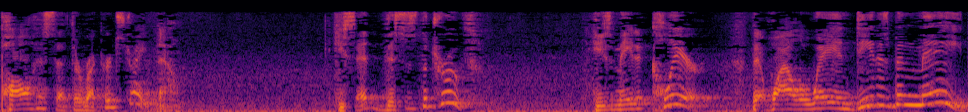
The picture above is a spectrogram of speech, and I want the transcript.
Paul has set the record straight now. He said, This is the truth. He's made it clear that while a way indeed has been made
